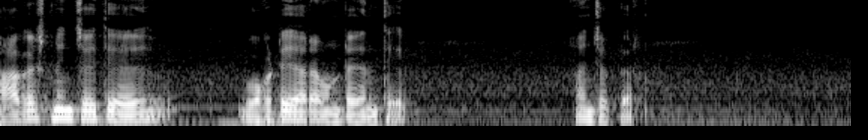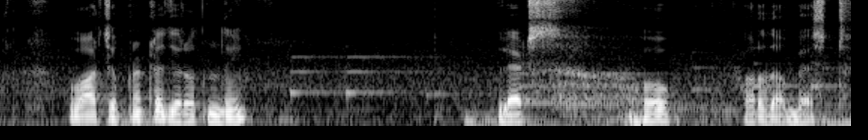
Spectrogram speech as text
ఆగస్ట్ నుంచి అయితే ఒకటి అర ఉంటాయి అంతే అని చెప్పారు. వారు చెప్పినట్లే జరుగుతుంది. Let's hope for the best.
